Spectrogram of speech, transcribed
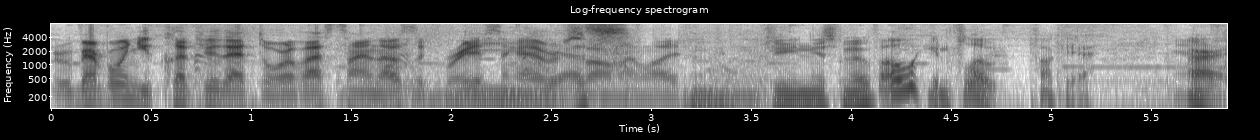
Remember when you clipped through that door last time? That was the greatest thing I ever Yes. saw in my life. Genius move. Oh, we can float. Fuck yeah. Yeah. All right.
